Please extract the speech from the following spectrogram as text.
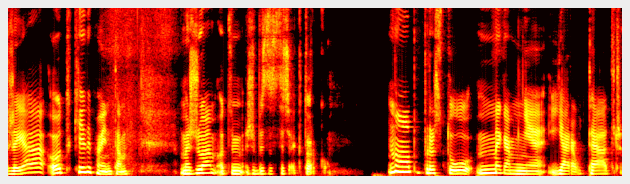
że ja od kiedy pamiętam, marzyłam o tym, żeby zostać aktorką. No, po prostu mega mnie jarał teatr,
